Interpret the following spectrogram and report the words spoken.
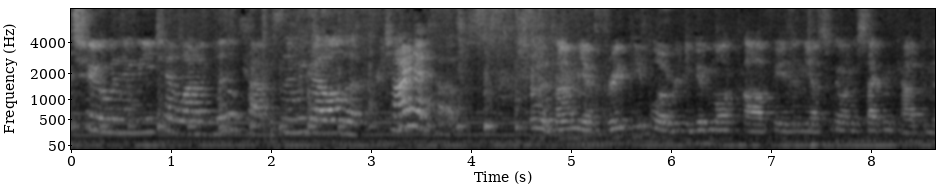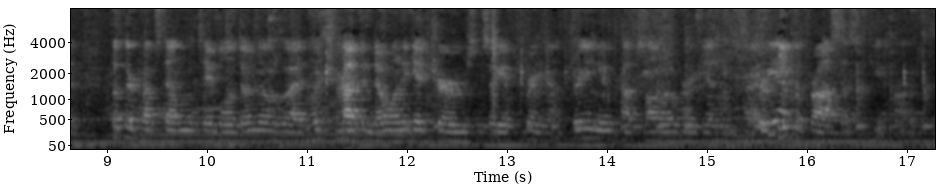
two, and then we each had a lot of little cups, and then we got all the china cups. For the time you have three people over and you give them all coffee, and then you have to go on a second cup, and then put their cups down on the table and don't know who had which That's cup and don't want to get germs, and so you have to bring out three new cups all over again. Right. Repeat Yeah. the process a few times.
